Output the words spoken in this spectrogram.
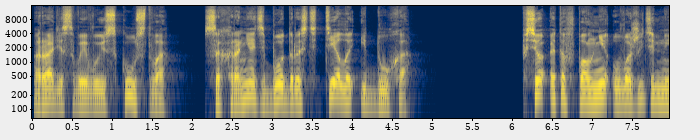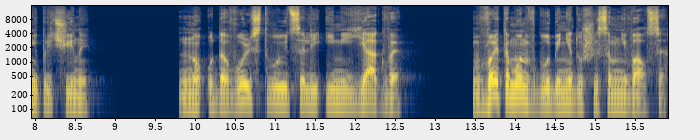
ради своего искусства сохранять бодрость тела и духа? Все это вполне уважительные причины – но удовольствуется ли ими Ягве? В этом он в глубине души сомневался.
